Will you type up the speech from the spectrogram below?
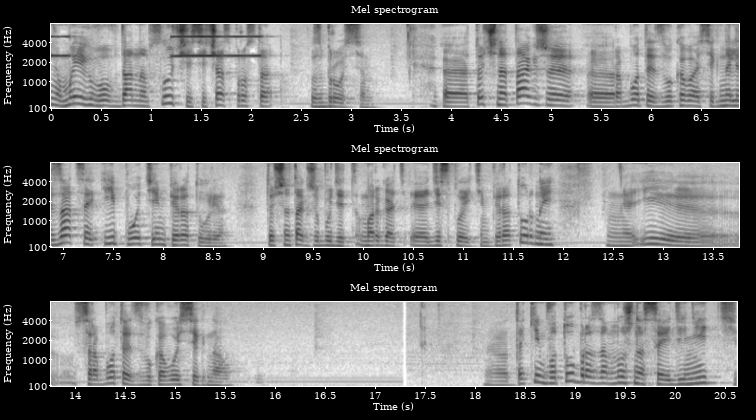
ну, мы его в данном случае сейчас просто сбросим. Э, точно так же работает звуковая сигнализация и по температуре. Точно так же будет моргать дисплей температурный и сработает звуковой сигнал. Таким вот образом нужно соединить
